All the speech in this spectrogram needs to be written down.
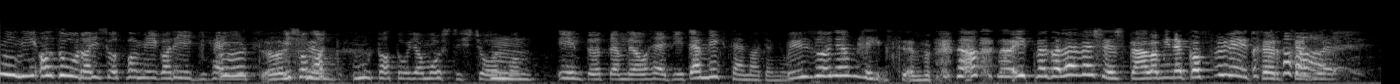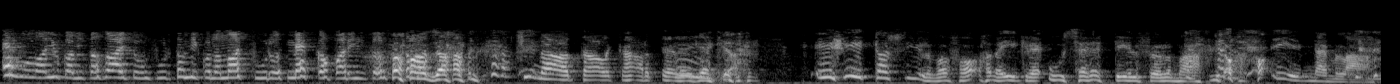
Nini, az óra is ott van még a régi helyén. Ott. És a nagy mutatója most is csorban. Hmm. Én törtem le a hegyét. Emlékszel, nagyanyú? Bizony emlékszem. Na, na itt meg a leveses tál, aminek a fülét törted le. Lyuk, amit az ajtón fúrt, amikor a nagy fúrót megkaparintotta. Hazám, csináltál kárt eleget. És itt a szilvafa, amelyikre úgy szerettél fölmászni, ha én nem látom.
